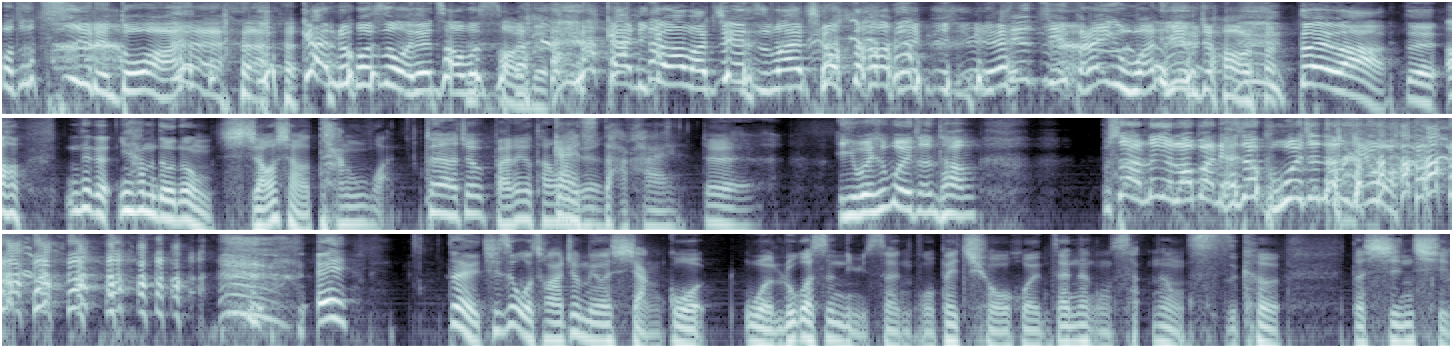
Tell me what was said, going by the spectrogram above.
哦，这个刺有点多啊！看，如果是我，觉得超不爽的。看，你干嘛把戒指放在秋刀鱼里面？直接直接摆在一个碗里面不就好了？对吧？对哦，那个，因为他们都有那种小小的汤碗。对啊，就把那个汤盖子打开。对，以为是味噌汤，不是啊？那个老板，你还是要补味噌汤给我。哎，对，其实我从来就没有想过，我如果是女生，我被求婚，在那种那种时刻的心情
